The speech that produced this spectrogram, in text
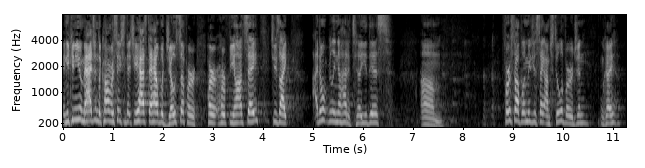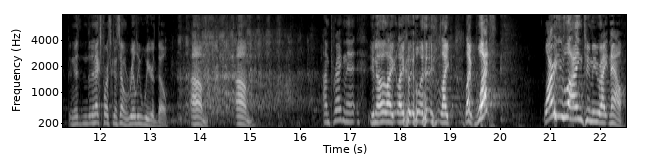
And can you imagine the conversation that she has to have with Joseph, her, her, her fiance? She's like, I don't really know how to tell you this. Um, first off, let me just say I'm still a virgin okay? The next part's going to sound really weird, though. Um, um, I'm pregnant. You know, like, like, like, like, what? Why are you lying to me right now?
